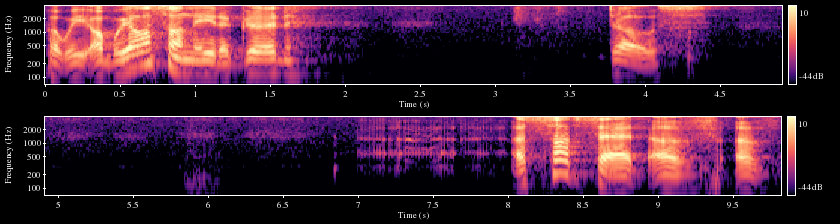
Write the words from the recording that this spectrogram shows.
But we, we also need a good dose a subset of, of,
